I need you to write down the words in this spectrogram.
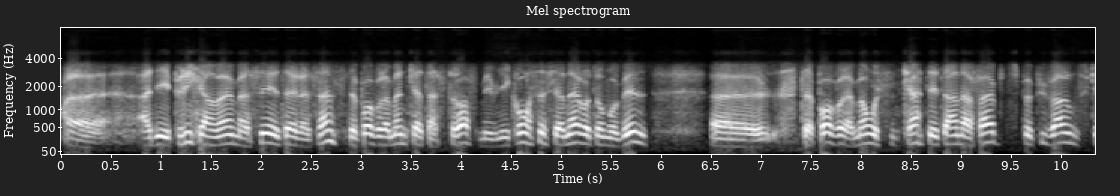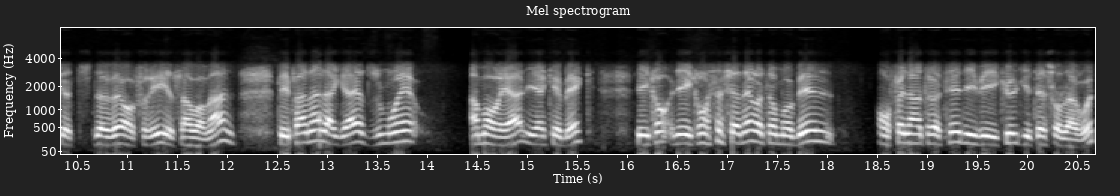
à des prix quand même assez intéressants. C'était pas vraiment une catastrophe, mais les concessionnaires automobiles, c'était pas vraiment aussi. Quand tu en affaires, tu peux plus vendre ce que tu devais offrir, ça va mal. Puis pendant la guerre, du moins à Montréal et à Québec, les, con- les concessionnaires automobiles ont fait l'entretien des véhicules qui étaient sur la route.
